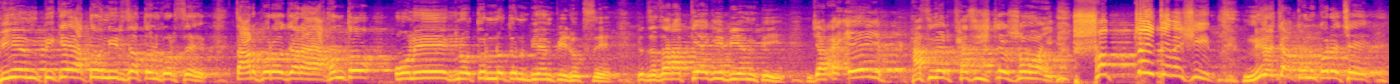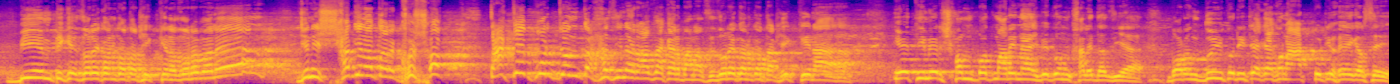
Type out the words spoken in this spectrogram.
বিএমপিকে এত নির্যাতন করছে। তারপরেও যারা এখন তো অনেক নতুন নতুন বিএমপি ঢুকছে, কিন্তু যারা ত্যাগী বিএমপি, যারা এই হাসিনার ফ্যাসিস্টের সময় সবচেয়ে বেশি নির্যাতন করেছে, বিএমপিকে জোরে কোন কথা ঠিক কিনা জোরে বলেন? যিনি স্বাধীনতার ঘোষক, তাকে পর্যন্ত হাসিনা রাজাকার বানাচ্ছে, জোরে কোন কথা ঠিক কিনা? এতিমের সম্পদ মারে নাই বেগম খালেদা জিয়া। বরং দুই কোটি টাকা এখন আট কোটি হয়ে গেছে।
